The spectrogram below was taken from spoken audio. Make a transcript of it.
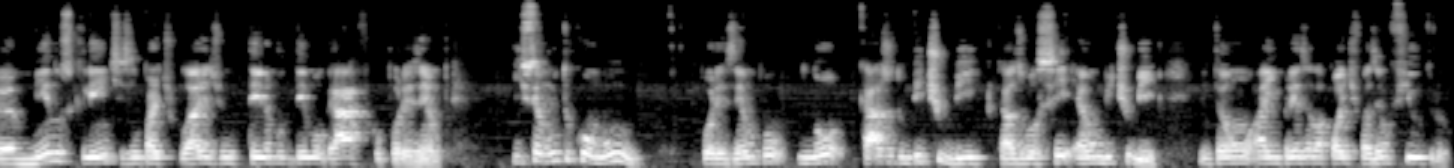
uh, menos clientes em particulares de um termo demográfico, por exemplo. Isso é muito comum, por exemplo, no caso do B2B, caso você é um B2B. Então a empresa ela pode fazer um filtro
